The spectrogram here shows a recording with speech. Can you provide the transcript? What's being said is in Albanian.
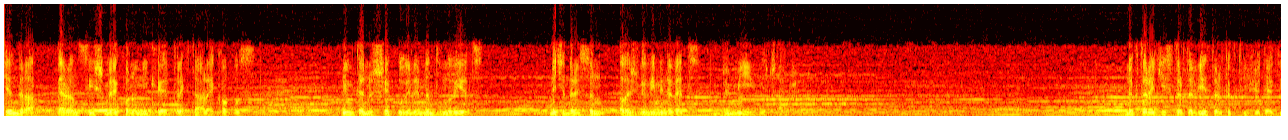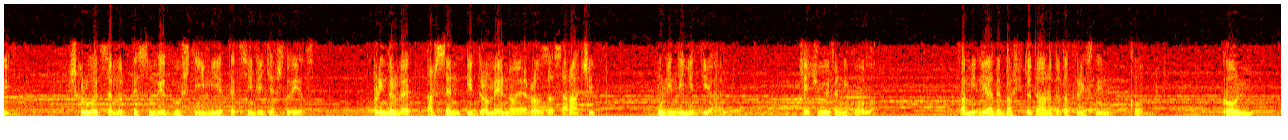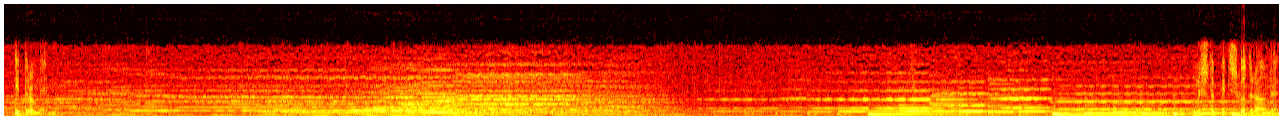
qendra e rëndësishme ekonomike e tregtare e kohës, hynte në shekullin e 19 me qëndresën dhe zhvillimin e vet 2000 vjeçar. Në këtë regjistër të vjetër të këtij qyteti, shkruhet se më 15 gusht 1860, prindërve Arsen Idromeno e Roza Saraçi, u lindi një djalë, që e quajtën Nikolla. Familia dhe bashkëqytetarët do ta thërrisnin Kolë, Kolë Idromeno. Në shtëpitë shkodrane,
